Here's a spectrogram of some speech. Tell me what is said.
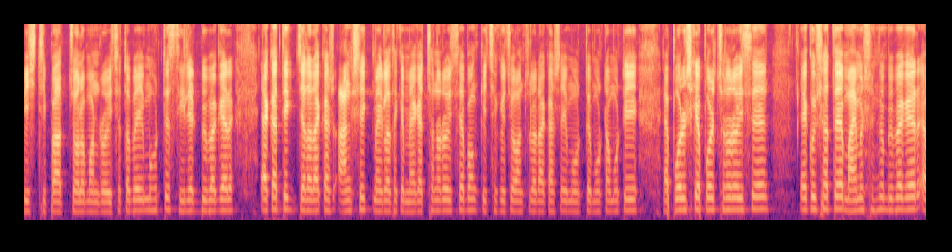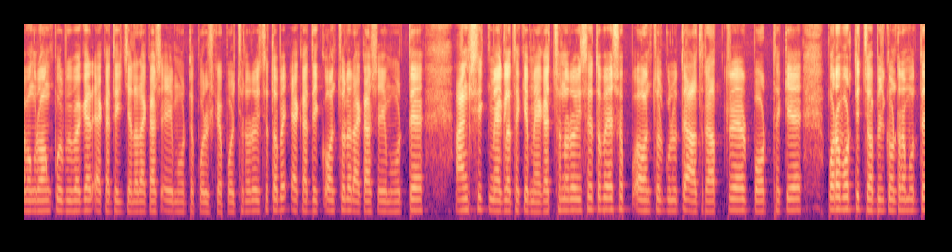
বৃষ্টিপাত চলমান রয়েছে। তবে এই মুহূর্তে সিলেট বিভাগের একাধিক জেলার আকাশ আংশিক মেঘলা থেকে মেঘাচ্ছন্ন রয়েছে এবং কিছু কিছু অঞ্চলের আকাশ এই মুহূর্তে মোটামুটি পরিষ্কার পরিচ্ছন্ন রয়েছে। একই সাথে ময়মনসিংহ বিভাগের এবং রংপুর বিভাগের একাধিক জেলার আকাশ এই মুহূর্তে পরিষ্কার পরিচ্ছন্ন রয়েছে, তবে একাধিক অঞ্চলের আকাশ এই মুহূর্তে আংশিক মেঘলা থেকে মেঘাচ্ছন্ন রয়েছে। তবে এসব অঞ্চলগুলোতে আজ রাত্রের পর থেকে পরবর্তী চব্বিশ ঘণ্টার মধ্যে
